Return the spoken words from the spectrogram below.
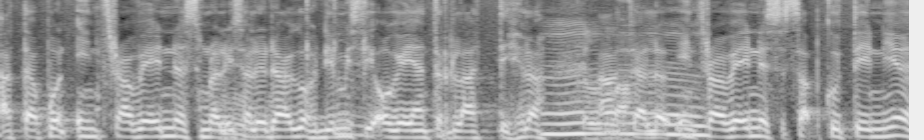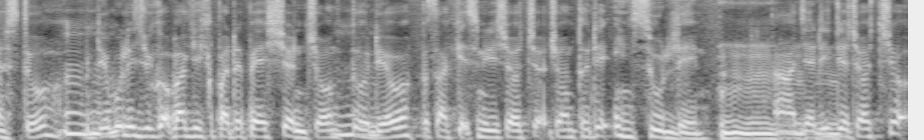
ataupun intravenous melalui salur darah, dia mesti orang yang terlatih lah. Ah, kalau intravenous subcutaneous tu, dia boleh juga bagi kepada patient. Contoh dia pesakit sendiri cocok, contoh dia insulin. Ah, jadi dia cocok 就。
